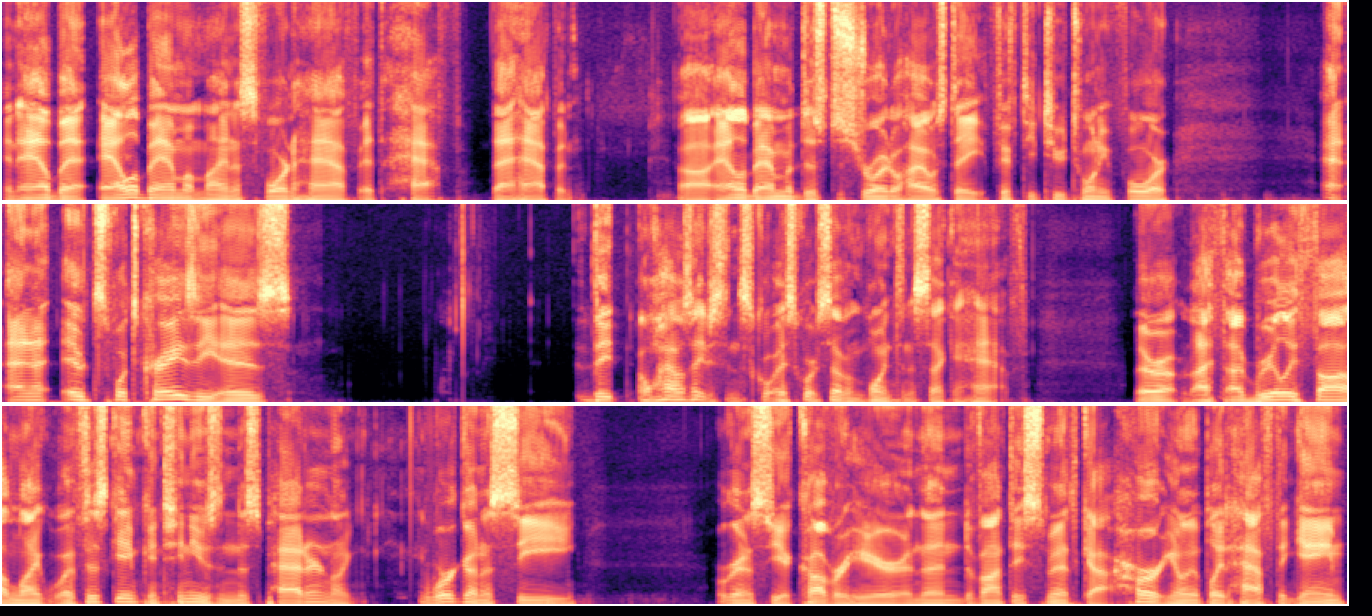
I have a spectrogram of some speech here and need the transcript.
And Alabama, minus four and a half at the half. That happened. Uh, Alabama just destroyed Ohio State 52 24 and, and it's what's crazy is the Ohio State just didn't score. They scored seven points in the second half. There, I, I really thought, like, if this game continues in this pattern, like, we're gonna see, we're gonna see a cover here. And then DeVonta Smith got hurt. He only played half the game,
